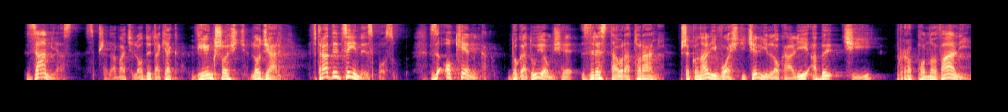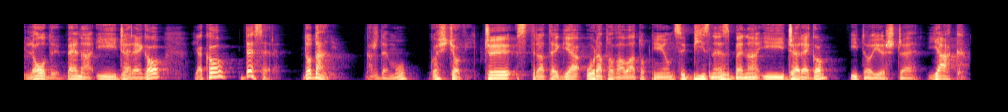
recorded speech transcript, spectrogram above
Zamiast sprzedawać lody tak jak większość lodziarni, w tradycyjny sposób, z okienka dogadują się z restauratorami. Przekonali właścicieli lokali, aby ci proponowali lody Bena i Jerego jako deser, dodanie każdemu gościowi. Czy strategia uratowała topniejący biznes Bena i Jerego? I to jeszcze jak?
